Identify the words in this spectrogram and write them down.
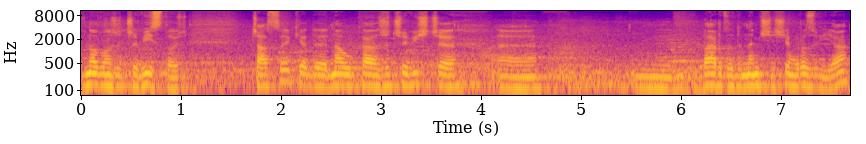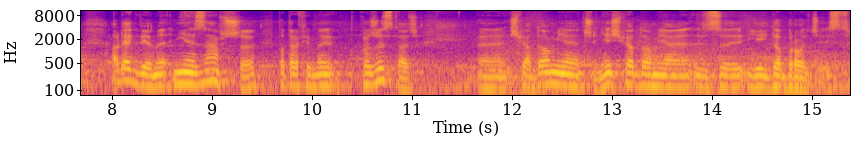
w nową rzeczywistość. Czasy, kiedy nauka rzeczywiście e, bardzo dynamicznie się rozwija, ale jak wiemy, nie zawsze potrafimy korzystać e, świadomie czy nieświadomie z jej dobrodziejstw.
